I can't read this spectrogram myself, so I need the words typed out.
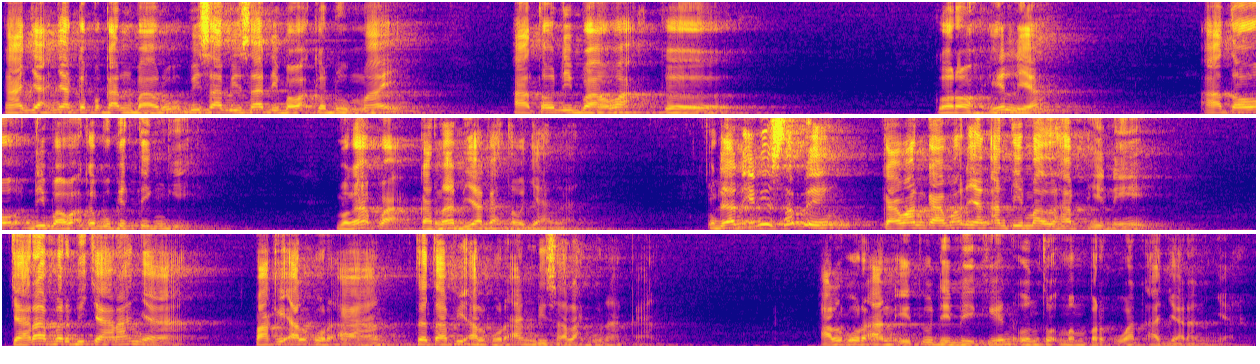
Ngajaknya ke Pekanbaru, bisa-bisa dibawa ke Dumai atau dibawa ke Korohil ya, atau dibawa ke Bukit Tinggi. Mengapa? Karena dia gak tahu jalan. Dan ini sering kawan-kawan yang anti mazhab ini cara berbicaranya pakai Al-Quran, tetapi Al-Quran disalahgunakan. Al-Quran itu dibikin untuk memperkuat ajarannya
